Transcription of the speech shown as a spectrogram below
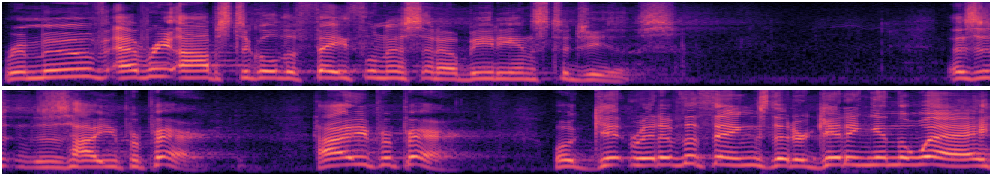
Remove every obstacle to faithfulness and obedience to Jesus. This is, this is how you prepare. How do you prepare? Well, get rid of the things that are getting in the way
